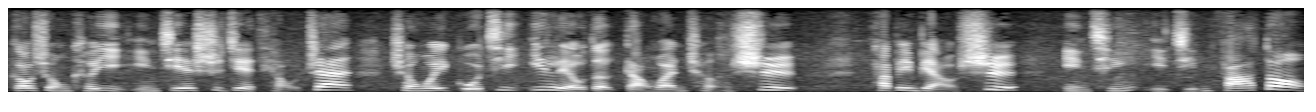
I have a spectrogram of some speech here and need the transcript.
高雄可以迎接世界挑战，成为国际一流的港湾城市。他并表示，引擎已经发动，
